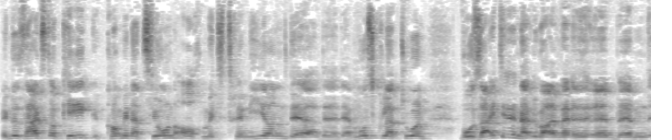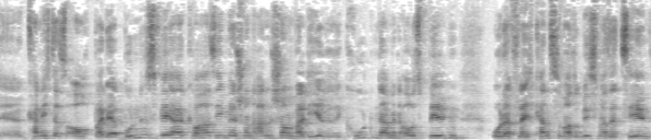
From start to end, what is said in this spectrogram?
Wenn du sagst, okay, Kombination auch mit Trainieren der, der, der Muskulaturen, wo seid ihr denn da überall? Äh, äh, ähm, kann ich das auch bei der Bundeswehr quasi mir schon anschauen, weil die ihre Rekruten damit ausbilden? Oder vielleicht kannst du mal so ein bisschen was erzählen,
